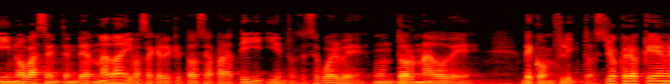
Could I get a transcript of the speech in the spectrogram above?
y no vas a entender nada y vas a querer que todo sea para ti y entonces se vuelve un tornado de, conflictos. Yo creo que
